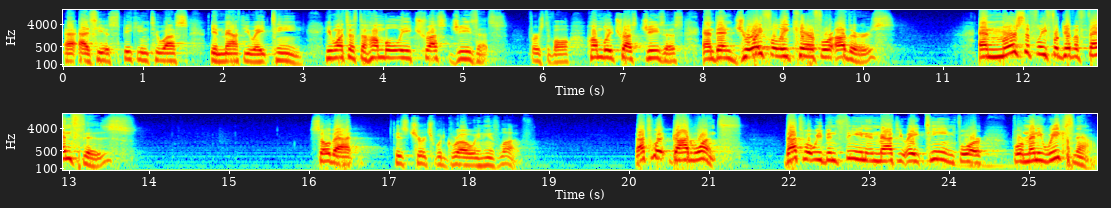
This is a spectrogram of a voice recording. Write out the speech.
as He is speaking to us in Matthew 18. He wants us to humbly trust Jesus, first of all, humbly trust Jesus, and then joyfully care for others, and mercifully forgive offenses, so that His church would grow in His love. That's what God wants. That's what we've been seeing in Matthew 18 for, for many weeks now.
